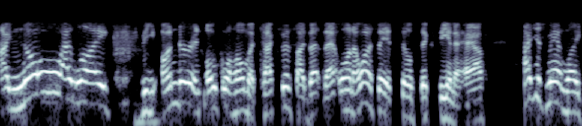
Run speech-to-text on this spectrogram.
I know I like the under in Oklahoma, Texas. I bet that one. I want to say it's still 60 and a half. I just, man, like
